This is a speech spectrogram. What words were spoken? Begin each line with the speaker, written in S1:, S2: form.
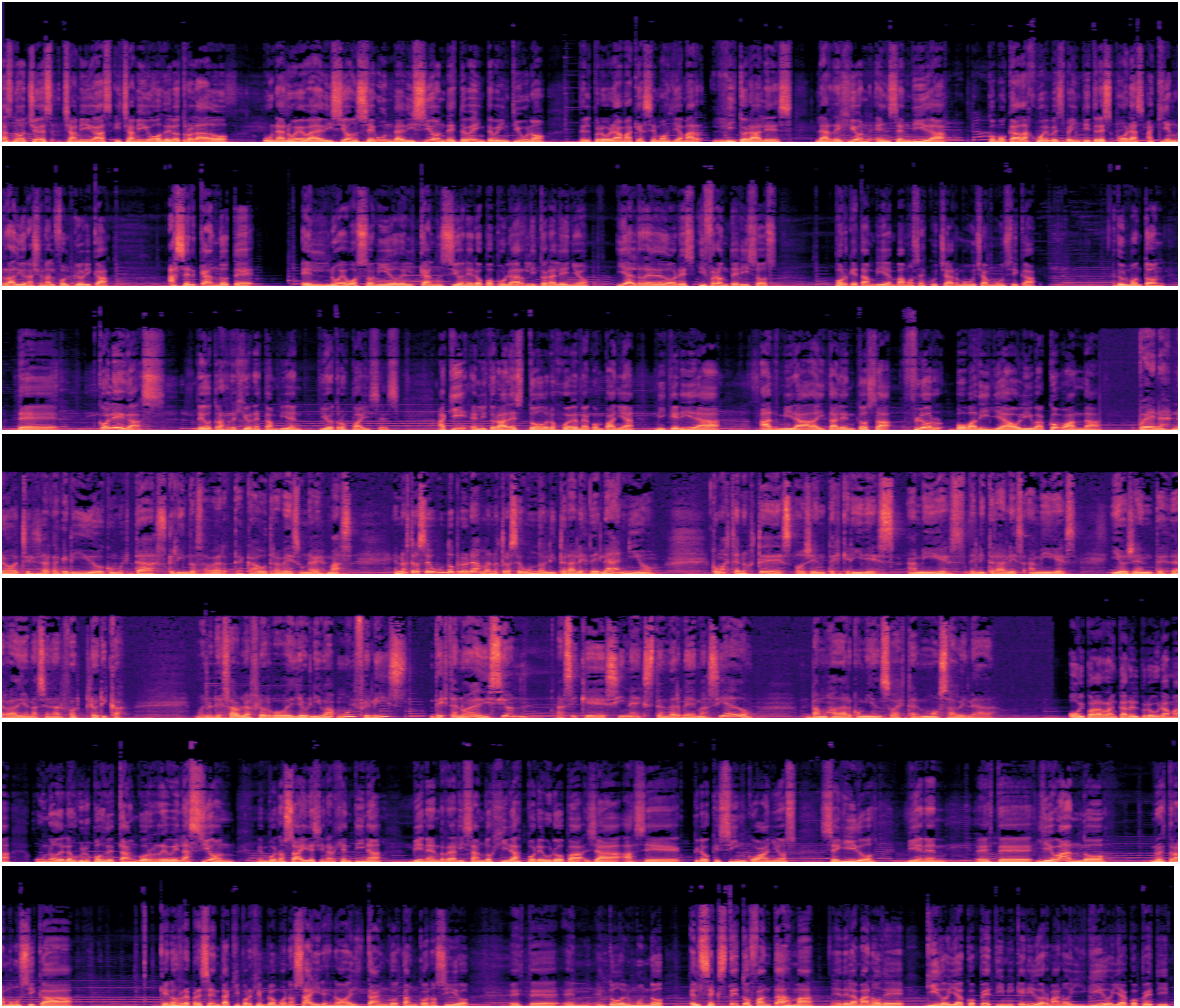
S1: Buenas noches, chamigas y chamigos del otro lado. Una nueva edición, segunda edición de este 2021 del programa que hacemos llamar Litorales, la región encendida como cada jueves 23 horas aquí en Radio Nacional Folclórica, acercándote el nuevo sonido del cancionero popular litoraleño y alrededores y fronterizos, porque también vamos a escuchar mucha música de un montón de colegas de otras regiones también y otros países. Aquí en Litorales todos los jueves me acompaña mi querida, admirada y talentosa Flor Bobadilla Oliva. ¿Cómo anda?
S2: Buenas noches, Yaca querido, ¿cómo estás? Qué lindo saberte acá otra vez, una vez más, en nuestro segundo programa, nuestro segundo Litorales del año. ¿Cómo están ustedes, oyentes queridos, amigues de Litorales, amigues y oyentes de Radio Nacional Folclórica. Bueno, les habla Flor Bobella Oliva, muy feliz de esta nueva edición, así que sin extenderme demasiado, vamos a dar comienzo a esta hermosa velada.
S1: Hoy para arrancar el programa, uno de los grupos de tango Revelación en Buenos Aires y en Argentina vienen realizando giras por Europa ya hace creo que cinco años seguidos, vienen este, llevando nuestra música que nos representa aquí, por ejemplo, en Buenos Aires, ¿no? El tango tan conocido este, en, todo el mundo. El sexteto fantasma eh, de la mano de Guido Jacopetti, mi querido hermano Guido Jacopetti,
